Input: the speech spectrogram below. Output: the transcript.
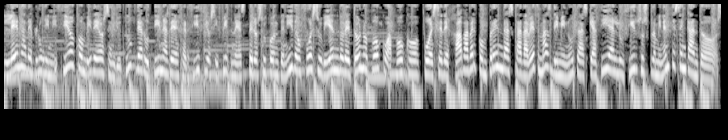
Lena de Blue inició con videos en YouTube de rutinas de ejercicios y fitness, pero su contenido fue subiendo de tono poco a poco, pues se dejaba ver con prendas cada vez más diminutas que hacían lucir sus prominentes encantos.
